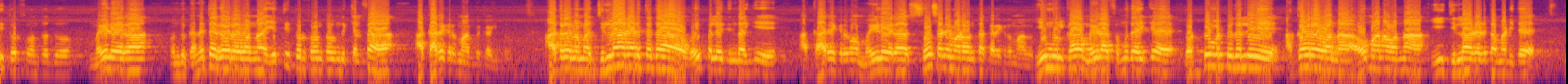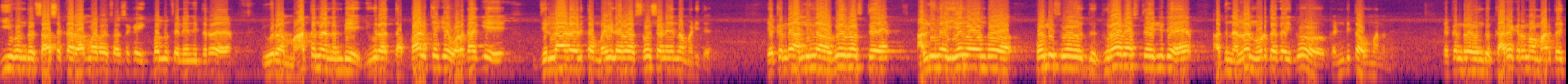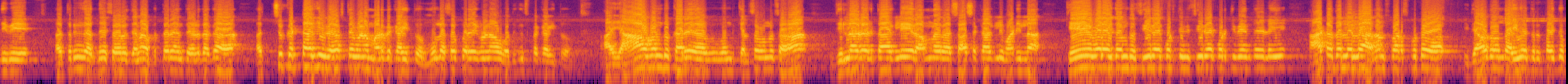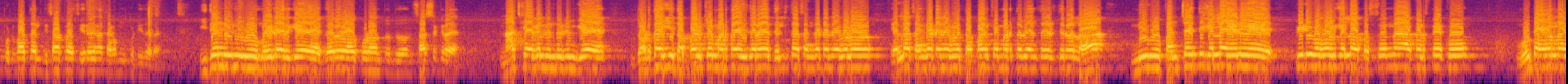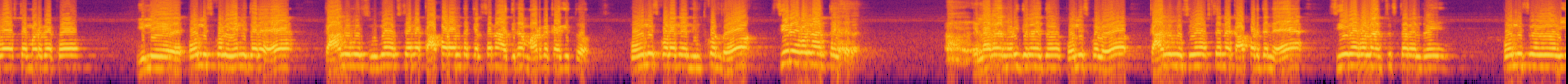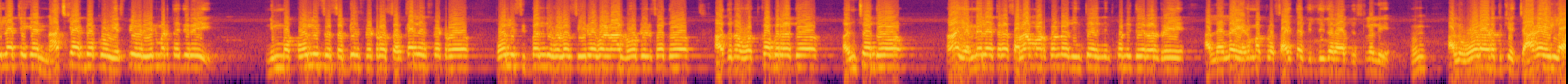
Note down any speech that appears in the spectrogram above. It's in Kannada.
ಎತ್ತಿ ತೋರಿಸುವಂತದ್ದು ಮಹಿಳೆಯರ ಒಂದು ಘನತೆ ಗೌರವವನ್ನ ಎತ್ತಿ ತೋರಿಸುವಂತ ಒಂದು ಕೆಲಸ ಆ ಕಾರ್ಯಕ್ರಮ ಆಗ್ಬೇಕಾಗಿತ್ತು. ಆದ್ರೆ ನಮ್ಮ ಜಿಲ್ಲಾಡಳಿತದ ವೈಫಲ್ಯದಿಂದಾಗಿ ಆ ಕಾರ್ಯಕ್ರಮ ಮಹಿಳೆಯರ ಶೋಷಣೆ ಮಾಡುವಂತ ಕಾರ್ಯಕ್ರಮ ಆಗುತ್ತೆ. ಈ ಮೂಲಕ ಮಹಿಳಾ ಸಮುದಾಯಕ್ಕೆ ದೊಡ್ಡ ಮಟ್ಟದಲ್ಲಿ ಅಗೌರವವನ್ನ, ಅವಮಾನವನ್ನ ಈ ಜಿಲ್ಲಾಡಳಿತ ಮಾಡಿದೆ. ಈ ಒಂದು ಶಾಸಕ ರಾಮರಾವ್ ಶಾಸಕ ಇಕ್ಬಲ್ ಹುಸೇನ್ ಏನಿದ್ದಾರೆ, ಇವರ ಮಾತನ್ನ ನಂಬಿ, ಇವರ ದಬ್ಬಾಳಿಕೆಗೆ ಒಳಗಾಗಿ ಜಿಲ್ಲಾಡಳಿತ ಮಹಿಳೆಯರ ಶೋಷಣೆಯನ್ನ ಮಾಡಿದೆ. ಯಾಕಂದ್ರೆ ಅಲ್ಲಿನ ಅವ್ಯವಸ್ಥೆ, ಅಲ್ಲಿನ ಏನೋ ಒಂದು ಪೊಲೀಸ್ ದುರವ್ಯವಸ್ಥೆ ಏನಿದೆ, ಅದನ್ನೆಲ್ಲ ನೋಡಿದಾಗ ಇದು ಖಂಡಿತ ಅವಮಾನನೆ. ಯಾಕಂದ್ರೆ ಒಂದು ಕಾರ್ಯಕ್ರಮ ಮಾಡ್ತಾ ಇದ್ದೀವಿ, ಹತ್ತರಿಂದ ಹದಿನೈದು ಸಾವಿರ ಜನ ಬರ್ತಾರೆ ಅಂತ ಹೇಳಿದಾಗ ಅಚ್ಚುಕಟ್ಟಾಗಿ ವ್ಯವಸ್ಥೆಗಳನ್ನ ಮಾಡ್ಬೇಕಾಗಿತ್ತು, ಮೂಲ ಸೌಕರ್ಯಗಳನ್ನ ಒದಗಿಸ್ಬೇಕಾಗಿತ್ತು. ಆ ಯಾವ ಒಂದು ಕಾರ್ಯ, ಒಂದು ಕೆಲಸವನ್ನು ಸಹ ಜಿಲ್ಲಾಡಳಿತ ಆಗ್ಲಿ, ರಾಮನಗರ ಶಾಸಕ ಆಗ್ಲಿ ಮಾಡಿಲ್ಲ. ಕೇವಲ ಇದೊಂದು ಸೀರೆ ಕೊಡ್ತೀವಿ ಸೀರೆ ಕೊಡ್ತೀವಿ ಅಂತ ಹೇಳಿ ಆಟೋದಲ್ಲೆಲ್ಲ ಅನೌನ್ಸ್ ಮಾಡಿಸ್ಬಿಟ್ಟು ಇದ್ಯಾವುದೋ ಒಂದು ಐವತ್ತು ರೂಪಾಯಿದು ಫುಟ್ಪಾತ್ ಅಲ್ಲಿ ಬಿಸಾಪ ಸೀರೆನ ತಗೊಂಡ್ ಕೊಟ್ಟಿದ್ದಾರೆ. ಇದೇನ್ರಿ ನೀವು ಮಹಿಳೆಯರಿಗೆ ಗೌರವ ಕೊಡುವಂತದ್ದು ಶಾಸಕರೇ. ನಾಚಿಕೆ ಆಗಲ್ವೇನ್ರಿ ನಿಮ್ಗೆ? ದೊಡ್ಡದಾಗಿ ದಬ್ಬಾಳಿಕೆ ಮಾಡ್ತಾ ಇದ್ದಾರೆ, ದಲಿತ ಸಂಘಟನೆಗಳು, ಎಲ್ಲ ಸಂಘಟನೆಗಳು ದಬ್ಬಾಳಿಕೆ ಮಾಡ್ತವೆ ಅಂತ ಹೇಳ್ತಿರಲ್ಲ. ನೀವು ಪಂಚಾಯತಿಗೆಲ್ಲ ಹೇಳಿ, ಪಿ ಡಿ ಒಗಳಿಗೆಲ್ಲ ಬಸ್ಸನ್ನ ಕಳಿಸ್ಬೇಕು, ಊಟವನ್ನ ವ್ಯವಸ್ಥೆ ಮಾಡ್ಬೇಕು. ಇಲ್ಲಿ ಪೊಲೀಸ್ಗಳು ಏನಿದ್ದಾರೆ ಕಾನೂನು ಸುವ್ಯವಸ್ಥೆನ ಕಾಪಾಡುವಂತ ಕೆಲಸನ ಆ ದಿನ ಮಾಡ್ಬೇಕಾಗಿತ್ತು. ಪೊಲೀಸ್ಗಳನ್ನೇ ನಿಂತ್ಕೊಂಡು ಸೀರೆಗಳನ್ನ ಅಂತ ಇದ್ದಾರೆ. ಎಲ್ಲಾರ ನೋಡಿದಿರ ಇದು? ಪೊಲೀಸ್ಗಳು ಕಾನೂನು ಸುವ್ಯವಸ್ಥೆನ ಕಾಪಾಡ್ದೇನೆ ಸೀರೆಗಳನ್ನ ಹಂಚಿಸ್ತಾರಲ್ರಿ ಪೊಲೀಸ್ ಇಲಾಖೆಗೆ ನಾಚಿಕೆ ಆಗ್ಬೇಕು. ಎಸ್ ಪಿ ಅವ್ರು ಏನ್ ಮಾಡ್ತಾ ಇದೀರಿ ನಿಮ್ಮ police sub inspector, circle inspector, police ಸಿಬ್ಬಂದಿಗಳು ಸೀರೆಗಳನ್ನ ಲೋಡ್ ಇಳಿಸೋದು, ಅದನ್ನ ಒತ್ಕೊ ಬರೋದು ಹಂಚೋದು ಹಾ ಎಂ ಎಲ್ ಎ ತರ ಸಲಾಂ ಮಾಡ್ಕೊಂಡು ನಿಂತೆ ನಿಂತ್ಕೊಂಡಿದ್ದೀರಲ್ರಿ ಅಲ್ಲೆಲ್ಲ ಹೆಣ್ಮಕ್ಳು ಸಾಯ್ತಾ ಬಿದ್ದಿದಾರೆ ಆ ಬಿಸಿಲಲ್ಲಿ. ಹ್ಮ್? ಅಲ್ಲಿ ಓಡಾಡೋದಕ್ಕೆ ಜಾಗ ಇಲ್ಲ.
